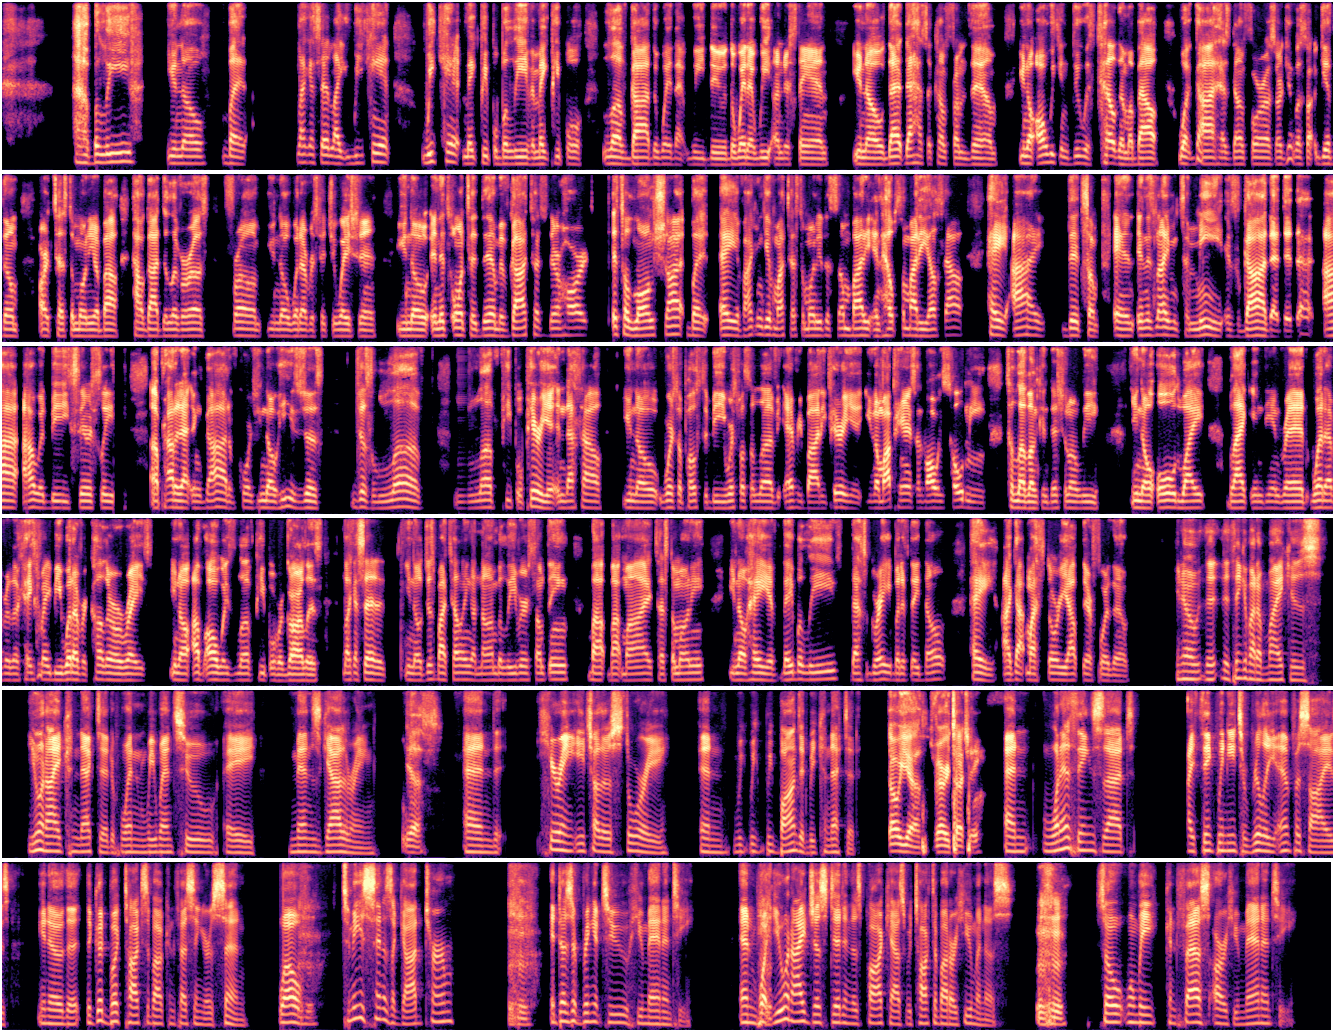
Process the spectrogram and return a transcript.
uh, believe, you know, but like I said, like we can't we can't make people believe and make people love God the way that we do, the way that we understand, you know, that that has to come from them. You know, all we can do is tell them about what God has done for us or give us give them our testimony about how God deliver us from, you know, whatever situation, you know, and it's on to them. If God touched their heart, it's a long shot, but hey, if I can give my testimony to somebody and help somebody else out, hey, I did something. And and it's not even to me, it's God that did that. I I would be seriously uh, proud of that. And God, of course, you know, He's just just love love people. Period. And that's how you know we're supposed to be. We're supposed to love everybody. Period. You know, my parents have always told me to love unconditionally. You know, old, white, black, Indian, red, whatever the case may be, whatever color or race. You know, I've always loved people regardless like I said, you know, just by telling a non-believer something about about my testimony, you know, hey, if they believe, that's great. But if they don't, hey, I got my story out there for them. You know, the the thing about it, Mike, is you and I connected when we went to a men's gathering. Yes. And hearing each other's story and we we, we bonded, we connected. Oh yeah, very touching. And one of the things that I think we need to really emphasize, you know, the the good book talks about confessing your sin. Well, mm-hmm. to me, sin is a God term. Mm-hmm. It doesn't bring it to humanity. And what mm-hmm. you and I just did in this podcast, we talked about our humanness. Mm-hmm. So when we confess our humanity,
